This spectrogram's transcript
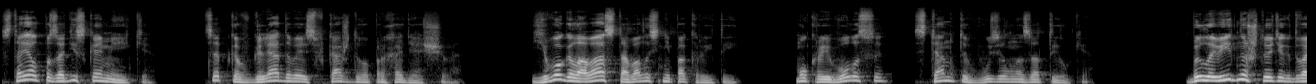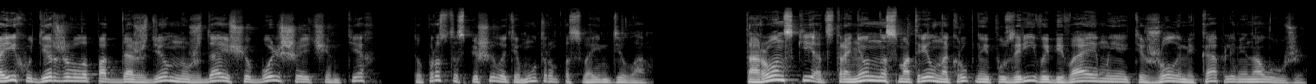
стоял позади скамейки, цепко вглядываясь в каждого проходящего. Его голова оставалась непокрытой, мокрые волосы стянуты в узел на затылке. Было видно, что этих двоих удерживала под дождем нужда еще большая, чем тех, кто просто спешил этим утром по своим делам. Таронский отстраненно смотрел на крупные пузыри, выбиваемые тяжелыми каплями на луже.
